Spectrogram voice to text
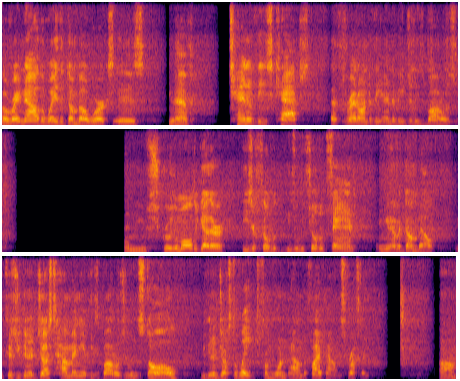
So right now, the way the dumbbell works is you have 10 of these caps that thread onto the end of each of these bottles. And you screw them all together. These are filled with these will be filled with sand, and you have a dumbbell because you can adjust how many of these bottles you install. You can adjust the weight from one pound to five pounds, roughly. Um,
